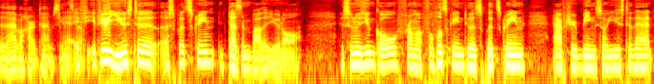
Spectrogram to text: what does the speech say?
I have a hard time seeing Mm-hmm. Yeah, stuff. if if you're used to a split screen, it doesn't bother you at all. As soon as you go from a full screen to a split screen, after being so used to that,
